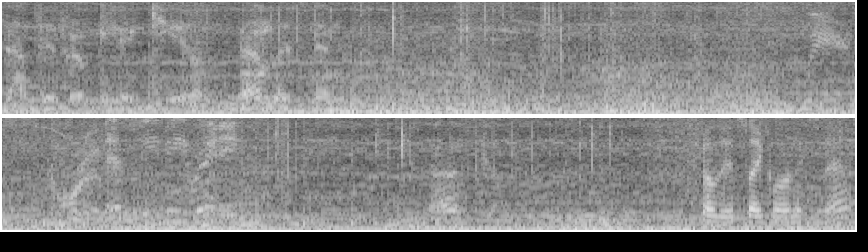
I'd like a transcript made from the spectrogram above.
something for me to kill. I'm listening. SCV ready. I'm. Probably a cyclone expand.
